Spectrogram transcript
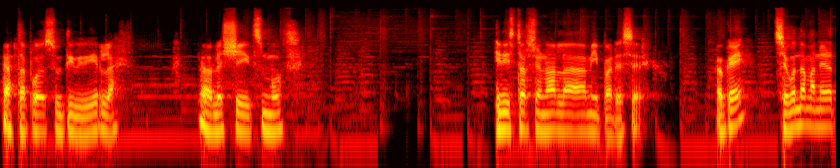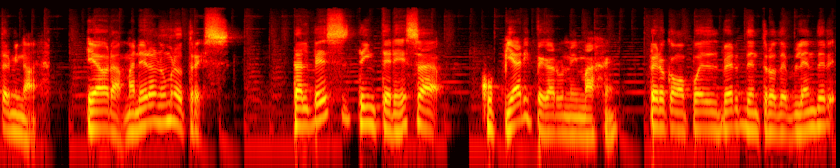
Hasta puedo subdividirla. Darle Shade Smooth. Y distorsionarla a mi parecer. ¿Ok? Segunda manera terminada. Y ahora, manera número 3. Tal vez te interesa copiar y pegar una imagen, pero como puedes ver dentro de Blender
